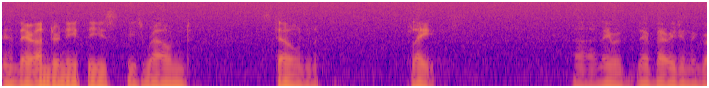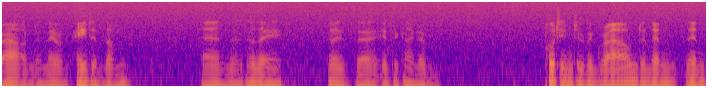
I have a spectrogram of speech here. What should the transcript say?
they're underneath these these round stone plates. they were they're buried in the ground, and there were eight of them and uh, so they, uh, it's, a kind of put into the ground, and then then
